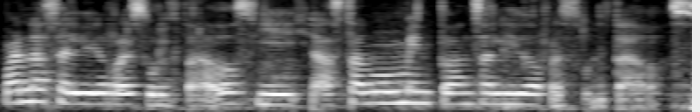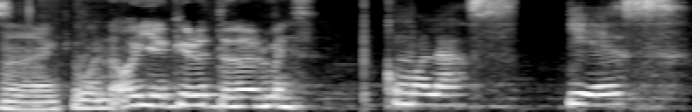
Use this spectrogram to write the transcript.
van a salir resultados y hasta el momento han salido resultados. Ay, qué bueno. Oye, ¿a qué hora te duermes? Como a las 10.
